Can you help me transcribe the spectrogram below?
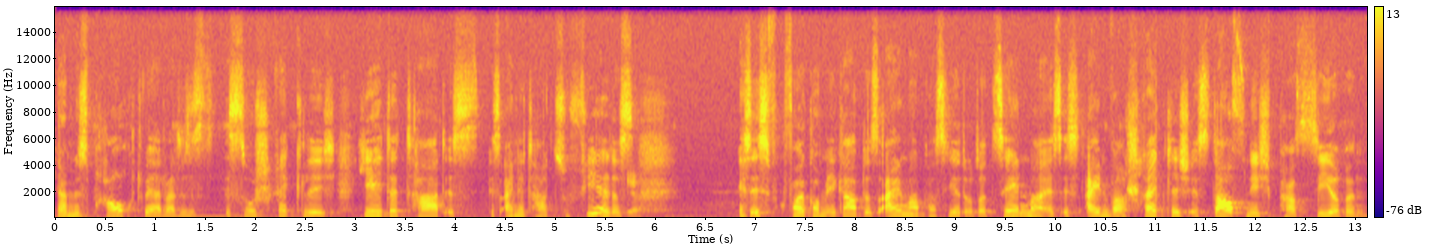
ja, missbraucht werden, weil das ist, ist so schrecklich. Jede Tat ist, ist eine Tat zu viel. Das, es ist vollkommen egal, ob das einmal passiert oder zehnmal. Es ist einfach schrecklich. Es darf nicht passieren.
